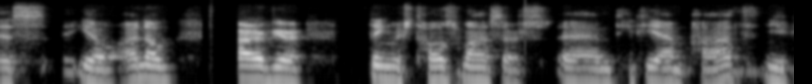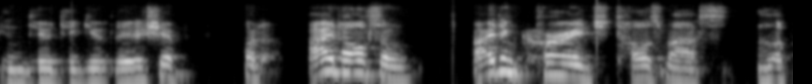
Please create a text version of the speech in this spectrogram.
this. You know, I know part of your Distinguished Toastmasters um, DTM path, you can do the youth leadership. But I'd also I'd encourage Toastmasters to look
